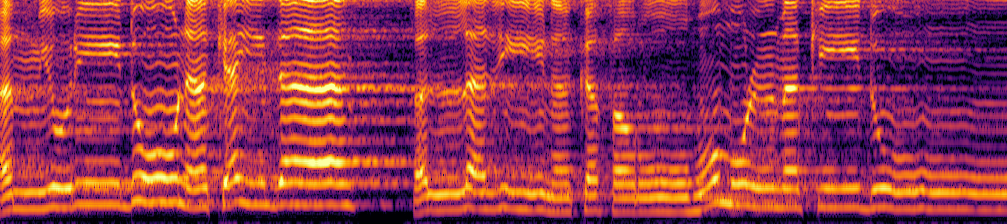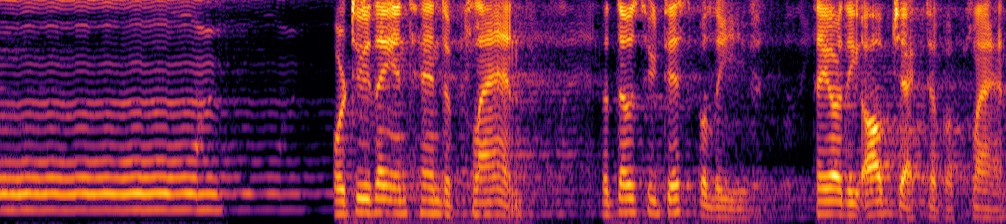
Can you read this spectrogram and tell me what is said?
أم يريدون كيدا فالذين كفروا هم المكيدون Or do they intend a plan? But those who disbelieve, they are the object of a plan.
